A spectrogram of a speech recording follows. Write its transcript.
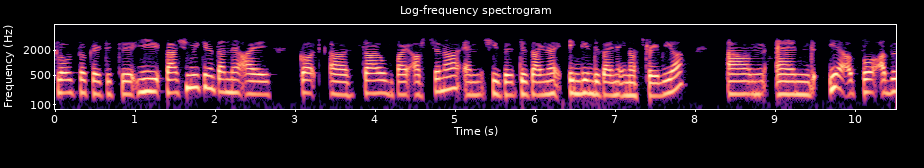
ക്ലോത്ത്സ് ഒക്കെ ഇട്ടിട്ട് ഈ ഫാഷൻ വീക്കിന് തന്നെ I got uh, styled by Archana, and she's a designer, Indian designer in Australia. Um, and yeah, അപ്പോൾ അത്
